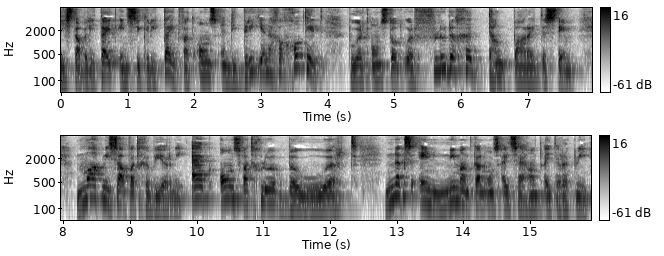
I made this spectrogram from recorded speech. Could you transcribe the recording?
Die stabiliteit en sekuriteit wat ons in die drie-enige God het, behoort ons tot oorvloedige dankbaarheid te stem. Maak nie saak wat gebeur nie. Ek ons wat glo behoort Niks en niemand kan ons uit sy hand uitruk nie.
